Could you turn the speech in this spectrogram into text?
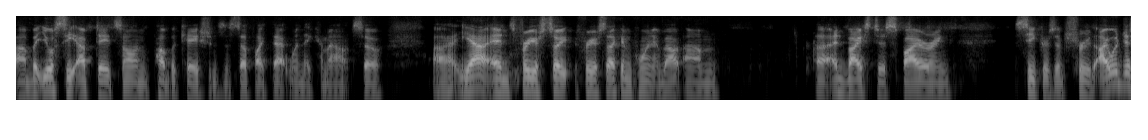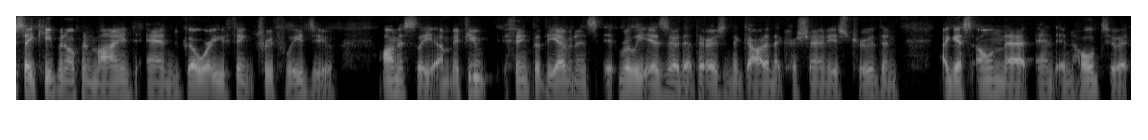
uh, but you'll see updates on publications and stuff like that when they come out. So, uh, yeah. And for your so for your second point about um, uh, advice to aspiring seekers of truth, I would just say keep an open mind and go where you think truth leads you. Honestly, um, if you think that the evidence it really is there that there isn't a God and that Christianity is true, then I guess own that and and hold to it.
